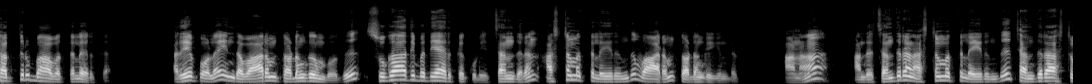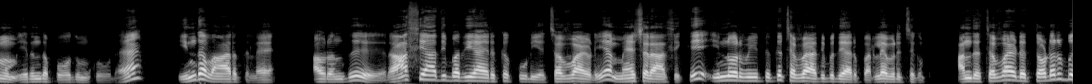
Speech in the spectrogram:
சத்ருபாவத்துல இருக்கார். அதே போல இந்த வாரம் தொடங்கும் போது சுகாதிபதியா இருக்கக்கூடிய சந்திரன் அஷ்டமத்துல இருந்து வாரம் தொடங்குகின்றது. ஆனா அந்த சந்திரன் அஷ்டமத்துல இருந்து சந்திராஷ்டமம் இருந்த போதும் கூட இந்த வாரத்துல அவர் வந்து ராசியாதிபதியா இருக்கக்கூடிய செவ்வாயுடைய மேஷ ராசிக்கு இன்னொரு வீட்டுக்கு செவ்வாய் அதிபதியா இருப்பார்ல விருச்சகம். அந்த செவ்வாயோட தொடர்பு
